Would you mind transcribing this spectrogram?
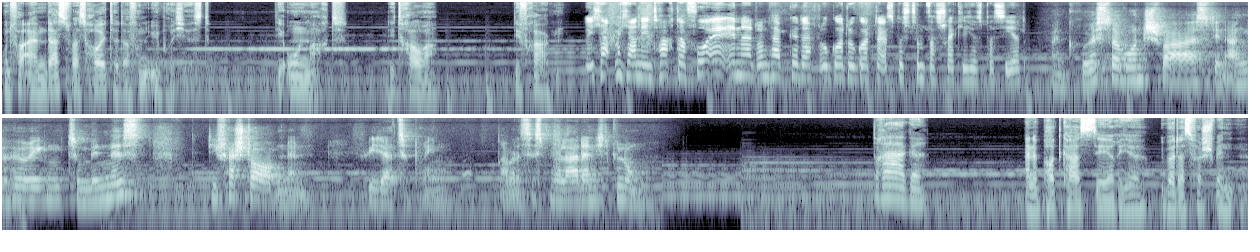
und vor allem das, was heute davon übrig ist. Die Ohnmacht, die Trauer, die Fragen. Ich habe mich an den Tag davor erinnert und habe gedacht, oh Gott, oh Gott, da ist bestimmt was Schreckliches passiert. Mein größter Wunsch war es, den Angehörigen zumindest die Verstorbenen wiederzubringen. Aber das ist mir leider nicht gelungen. Drage. Eine Podcast-Serie über das Verschwinden.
